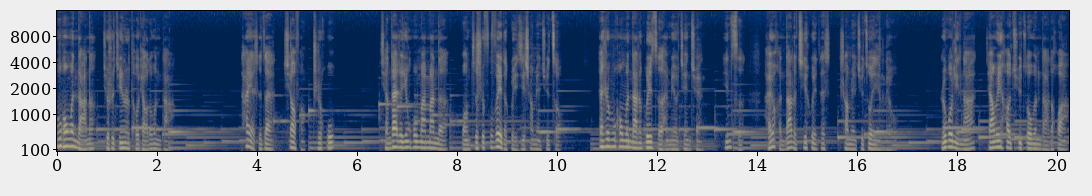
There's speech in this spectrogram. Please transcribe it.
悟空问答呢就是今日头条的问答。他也是在效仿知乎，想带着用户慢慢的往知识付费的轨迹上面去走，但是悟空问答的规则还没有健全，因此还有很大的机会在上面去做引流。如果你拿加微号去做问答的话，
